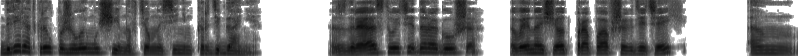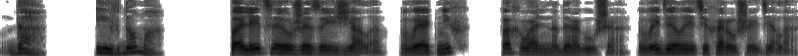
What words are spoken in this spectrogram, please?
дверь открыл пожилой мужчина в темно-синем кардигане. Здравствуйте, дорогуша. Вы насчет пропавших детей? Эм, да. И в дома? Полиция уже заезжала. Вы от них? Похвально, дорогуша. Вы делаете хорошее дело.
